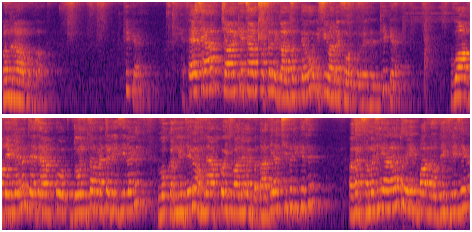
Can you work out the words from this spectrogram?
पंद्रह आमों का ठीक है? ऐसे आप चार के चार क्वेश्चन निकाल सकते हो इसी वाले फॉर्मूले से। ठीक है? वो आप देख लेना, जैसे आपको जो सा मेथड इजी लगे, वो कर लीजिएगा। हमने आपको इस वाले में बता दिया अच्छी तरीके से। अगर समझ नहीं आ रहा है तो एक बार और देख लीजिएगा।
